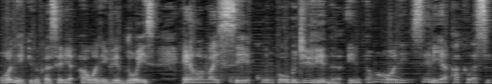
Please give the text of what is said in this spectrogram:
Oni, que no caso seria a Oni V2, ela vai ser com roubo de vida. Então a Oni seria a classe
